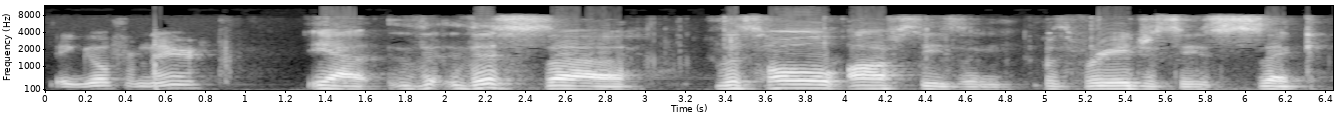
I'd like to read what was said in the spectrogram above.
they can go from there. Yeah, th- this uh, this whole off season with free agency is sick.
